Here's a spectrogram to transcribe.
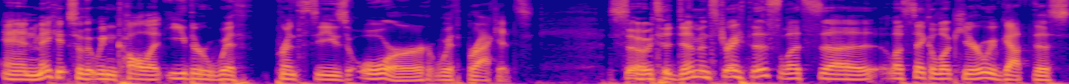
and make it so that we can call it either with parentheses or with brackets. So to demonstrate this, let's uh, let's take a look here. We've got this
